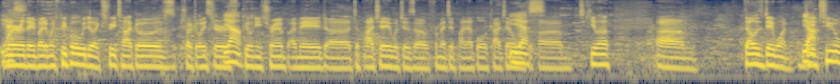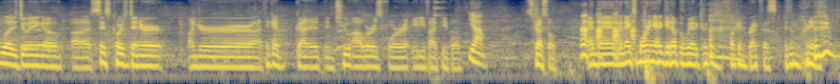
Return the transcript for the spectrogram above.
Yes. where they invited a bunch of people. We did like street tacos, sharked oysters, Yeah. shrimp. I made uh, tepache, which is a fermented pineapple cocktail Yes. with um, tequila. Um, that was day one. Yeah. Day two was doing a, a six course dinner under. I think I got it in two hours for 85 people Yeah. stressful. And then the next morning, I'd get up and we had to cook a fucking breakfast in the morning.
